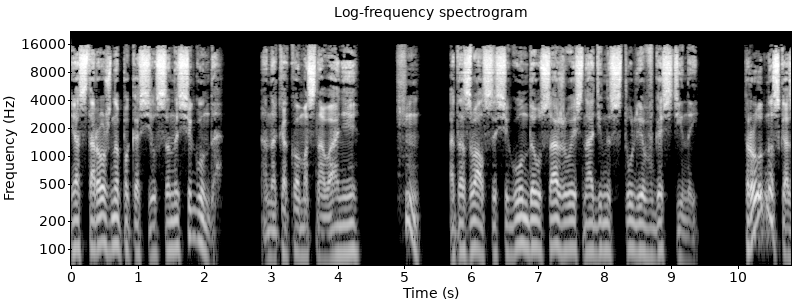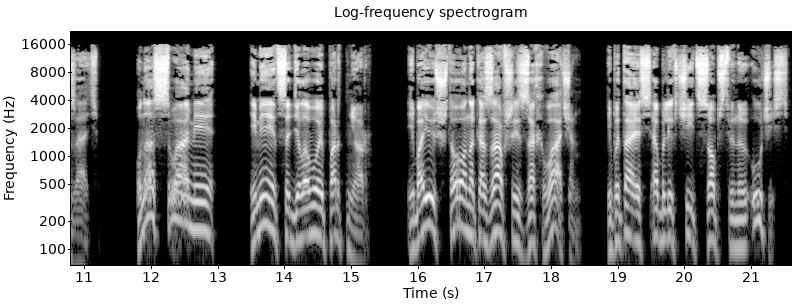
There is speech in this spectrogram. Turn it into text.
и осторожно покосился на Сегунда. «А на каком основании?» «Хм», — отозвался Сегунда, усаживаясь на один из стульев в гостиной. «Трудно сказать. У нас с вами имеется деловой партнер, и боюсь, что он, оказавшись захвачен и пытаясь облегчить собственную участь,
